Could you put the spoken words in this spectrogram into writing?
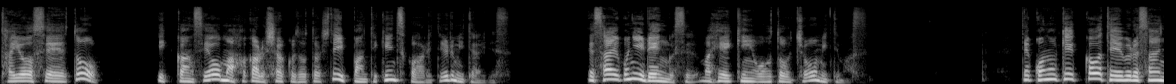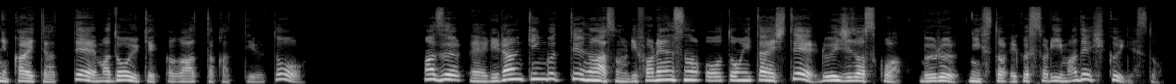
多様性と一貫性をまあ測る尺度として一般的に使われているみたいです。で、最後に length、まあ、平均応答長を見てます。で、この結果はテーブル3に書いてあって、まあ、どういう結果があったかっていうと、まず、えー、リランキングっていうのは、そのリファレンスの応答に対して、類似度スコア、ブルー、ニスト、エクストリーまで低いですと。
